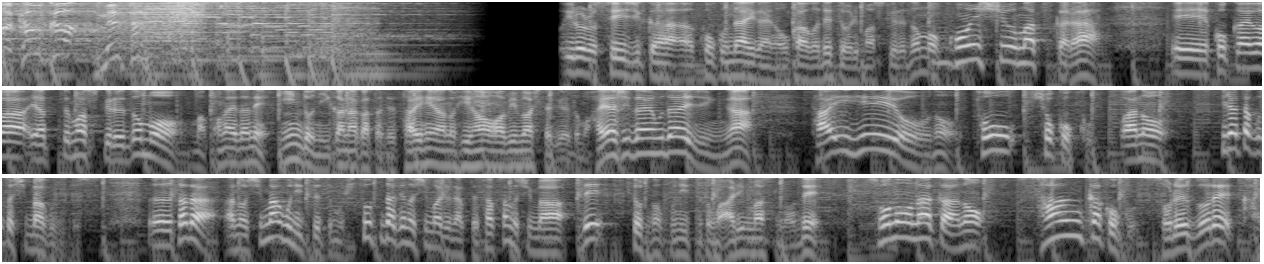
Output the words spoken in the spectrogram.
高岡目線。いろいろ政治家、国内外のお顔が出ておりますけれども、今週末から、えー、国会はやってますけれども、まあ、この間ね、インドに行かなかったで大変あの批判を浴びましたけれども、林外務大臣が太平洋の島諸国、あの平たく言うと島国です、ただあの島国って言っても一つだけの島じゃなくてたくさんの島で一つの国ってとこもありますのでその中の3カ国それぞれ必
